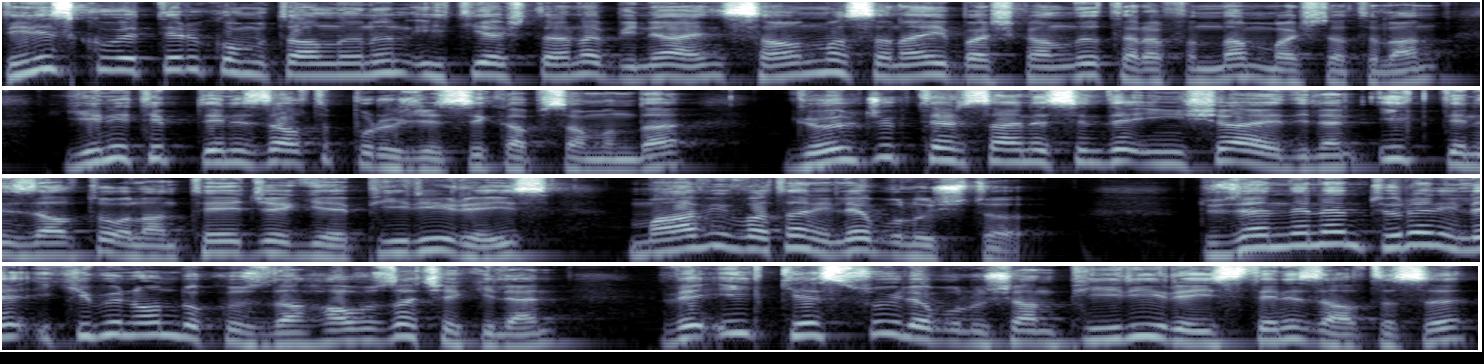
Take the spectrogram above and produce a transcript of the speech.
Deniz Kuvvetleri Komutanlığı'nın ihtiyaçlarına binaen Savunma Sanayi Başkanlığı tarafından başlatılan yeni tip denizaltı projesi kapsamında Gölcük Tersanesi'nde inşa edilen ilk denizaltı olan TCG Piri Reis Mavi Vatan ile buluştu. Düzenlenen tören ile 2019'da havuza çekilen ve ilk kez suyla buluşan Piri Reis denizaltısı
